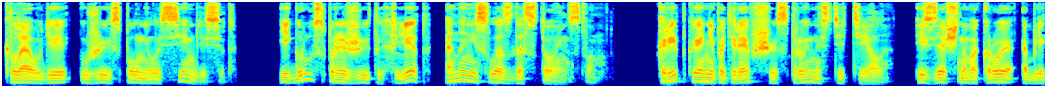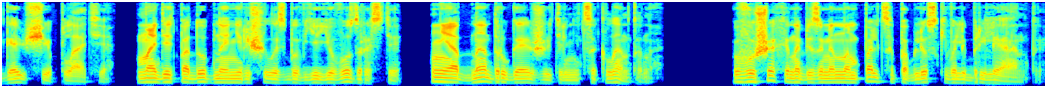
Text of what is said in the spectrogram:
Клаудия уже исполнилось семьдесят, и груз прожитых лет она несла с достоинством. Крепкое, не потерявшее стройности тело, изящного кроя облегающее платье. Надеть подобное не решилась бы в ее возрасте ни одна другая жительница Клентона. В ушах и на безымянном пальце поблескивали бриллианты,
